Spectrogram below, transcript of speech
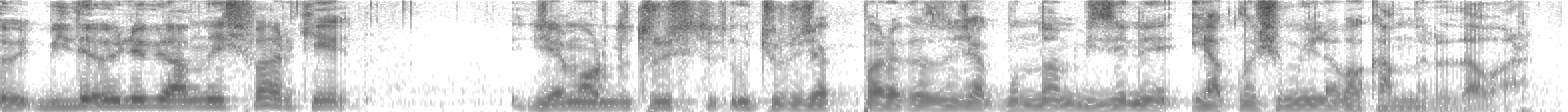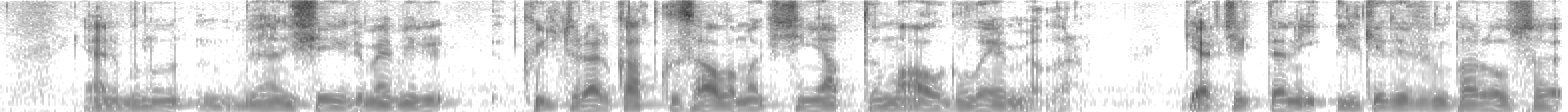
bir de öyle bir anlayış var ki Cem orada turist uçuracak, para kazanacak. Bundan bize ne yaklaşımıyla bakanları da var. Yani bunu ben şehrime bir kültürel katkı sağlamak için yaptığımı algılayamıyorlar. Gerçekten ilk hedefim para olsa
